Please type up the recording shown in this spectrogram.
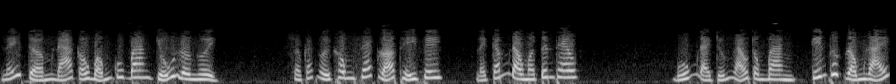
lấy trộm đã cẩu bổng của ban chủ lừa người sao các người không xét rõ thị phi? Lại cắm đầu mà tin theo. Bốn đại trưởng lão trong bang kiến thức rộng rãi.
